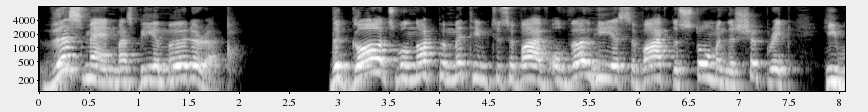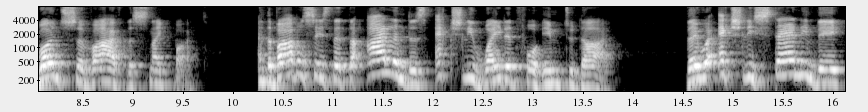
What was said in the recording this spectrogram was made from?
This man must be a murderer. The gods will not permit him to survive. Although he has survived the storm and the shipwreck, he won't survive the snake bite. And the Bible says that the islanders actually waited for him to die. They were actually standing there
